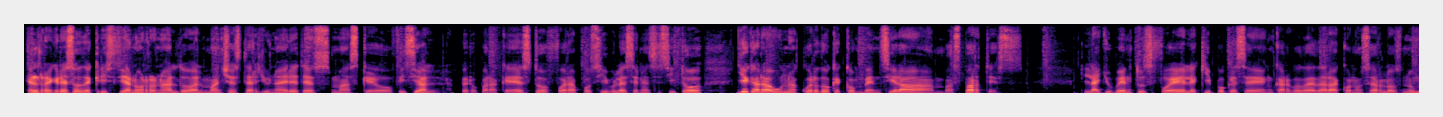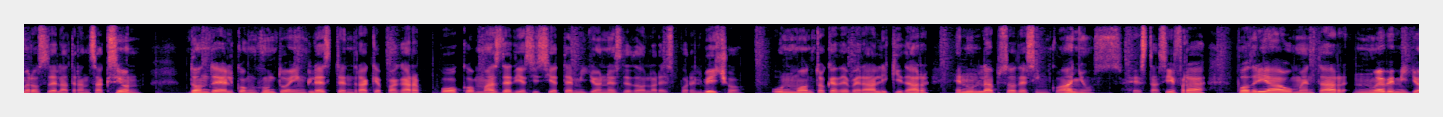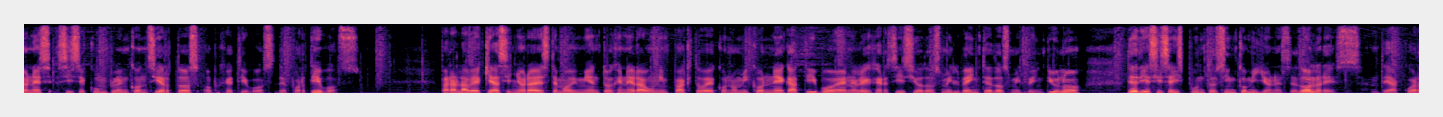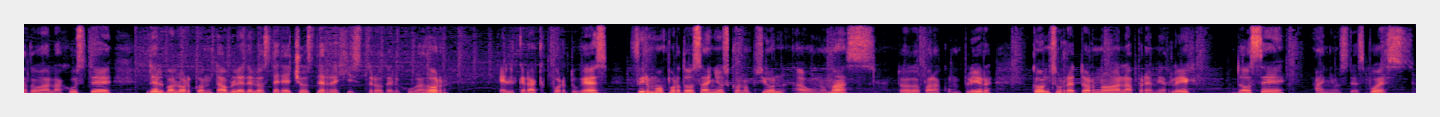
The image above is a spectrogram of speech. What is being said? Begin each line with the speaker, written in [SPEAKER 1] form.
[SPEAKER 1] El regreso de Cristiano Ronaldo al Manchester United es más que oficial, pero para que esto fuera posible se necesitó llegar a un acuerdo que convenciera a ambas partes. La Juventus fue el equipo que se encargó de dar a conocer los números de la transacción, donde el conjunto inglés tendrá que pagar poco más de 17 millones de dólares por el bicho, un monto que deberá liquidar en un lapso de 5 años. Esta cifra podría aumentar 9 millones si se cumplen con ciertos objetivos deportivos. Para la vecchia señora, este movimiento genera un impacto económico negativo en el ejercicio 2020-2021 de 16.5 millones de dólares, de acuerdo al ajuste del valor contable de los derechos de registro del jugador. El crack portugués firmó por dos años con opción a uno más, todo para cumplir con su retorno a la Premier League 12 años después.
